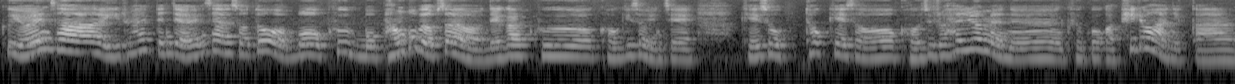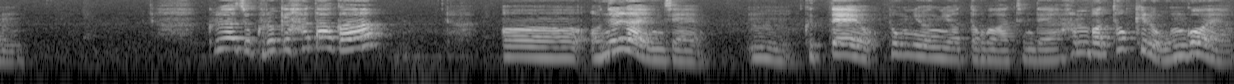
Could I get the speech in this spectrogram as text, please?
그 여행사 일을 할 때인데 여행사에서도 뭐그 뭐 방법이 없어요. 내가 그 거기서 이제 계속 터키에서 거주를 하려면은 그거가 필요하니까 그래가지고 그렇게 하다가 어 어느 날 이제 음 그때 대통령이었던 것 같은데 한 번 터키를 온 거예요.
